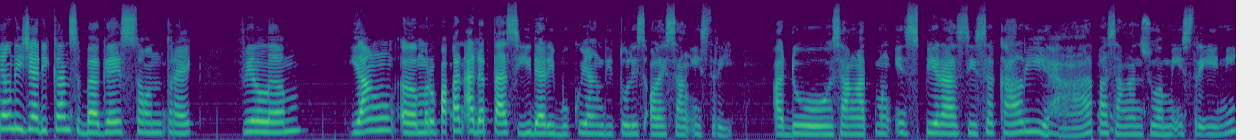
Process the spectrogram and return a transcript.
yang dijadikan sebagai soundtrack film yang e, merupakan adaptasi dari buku yang ditulis oleh sang istri. Aduh, sangat menginspirasi sekali ya pasangan suami istri ini.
